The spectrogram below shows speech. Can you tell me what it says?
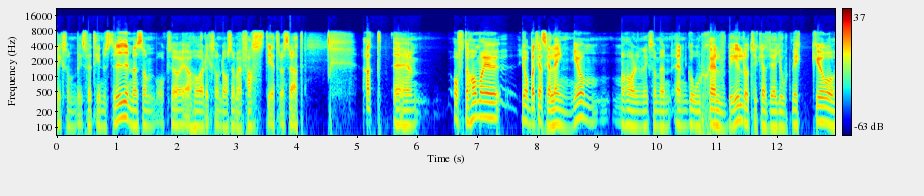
liksom, för industrin men som också jag hör liksom, de som är fastigheter och så att, att eh, ofta har man ju jobbat ganska länge och man har liksom en, en god självbild och tycker att vi har gjort mycket och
